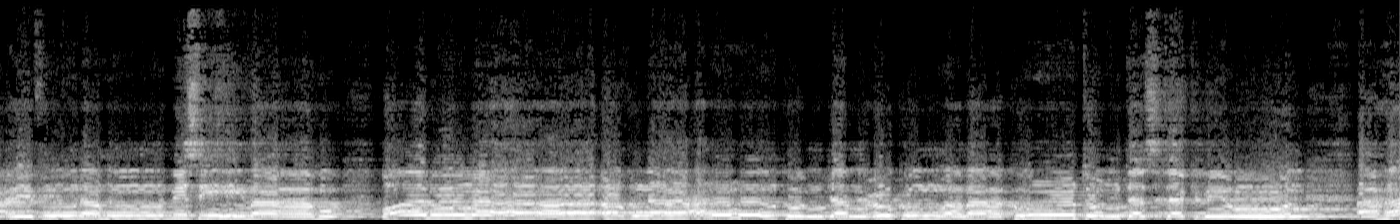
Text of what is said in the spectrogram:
يعرفونهم بسيماهم. قالوا ما أغنى عنكم جمعكم وما كنتم تستكبرون. أهؤلاء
